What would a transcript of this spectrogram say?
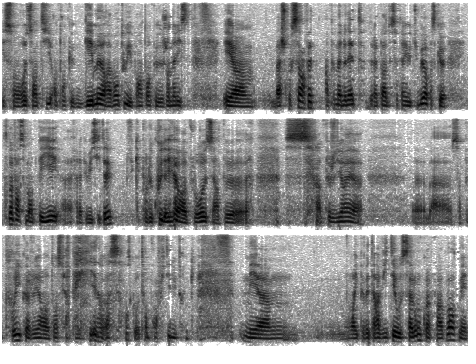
et son ressenti en tant que gamer avant tout, et pas en tant que journaliste. Et euh, bah, je trouve ça en fait un peu malhonnête de la part de certains youtubeurs, parce qu'ils ne sont pas forcément payés à faire la publicité, ce qui pour le coup d'ailleurs, pour eux, c'est un peu, euh, un peu, je dirais, bah, c'est un peu pourri, quoi, je veux dire, autant se faire payer dans un sens qu'autant profiter du truc. Mais bon, ils peuvent être invités au salon, quoi, peu importe, mais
